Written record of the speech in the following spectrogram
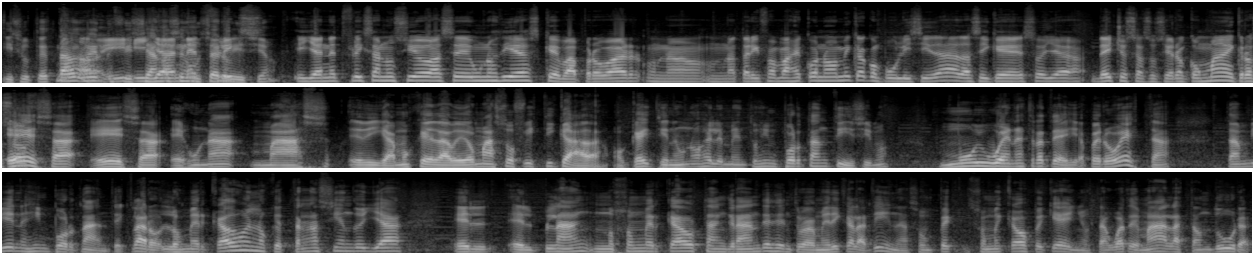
Y si usted está beneficiándose de un servicio. Y ya Netflix anunció hace unos días que va a aprobar una, tarifa más económica con publicidad. Así que eso ya. De hecho, se asociaron con Microsoft. Esa, esa es una más, eh, digamos que la veo más sofisticada. ¿Ok? Tiene unos elementos importantísimos. Muy buena estrategia. Pero esta también es importante. Claro, los mercados en los que están haciendo ya el, plan no son mercados tan grandes dentro de América Latina, son, son mercados pequeños, está Guatemala, está Honduras,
